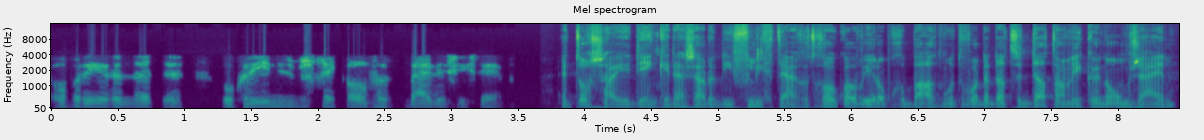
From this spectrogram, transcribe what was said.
opereren. De Oekraïners beschikken over beide systemen. En toch zou je denken, daar zouden die vliegtuigen toch ook wel weer op gebouwd moeten worden, dat ze dat dan weer kunnen omzeilen?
